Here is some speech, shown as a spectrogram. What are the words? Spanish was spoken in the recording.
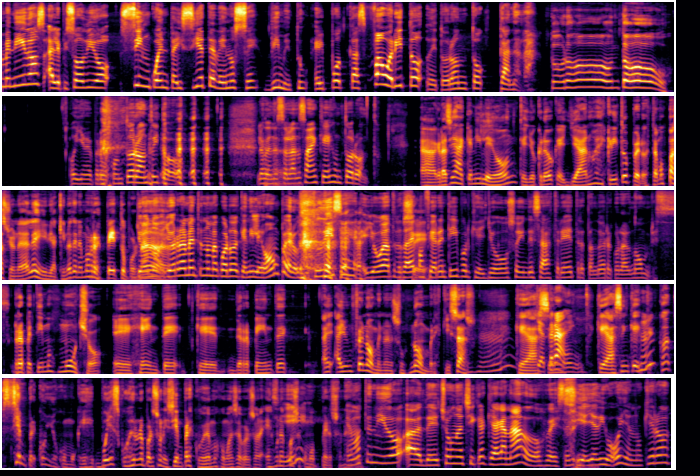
bienvenidos al episodio 57 de No sé, dime tú, el podcast favorito de Toronto, Canadá. Toronto. Óyeme, pero con Toronto y todo. Los venezolanos saben que es un Toronto. Ah, gracias a Kenny León, que yo creo que ya nos ha escrito, pero estamos pasionales y aquí no tenemos respeto por Yo, nada. no, yo realmente no me acuerdo de Kenny León, pero si tú dices, yo voy a tratar de sé. confiar en ti porque yo soy un desastre tratando de recordar nombres. Repetimos mucho eh, gente que de repente hay, hay un fenómeno en sus nombres, quizás, que hacen atraen. que hacen que, siempre, coño, como que voy a escoger una persona y siempre escogemos como esa persona. Es una cosa como personal. Hemos tenido, ah, de hecho, una chica que ha ganado dos veces Sí. y ella dijo, oye, no quiero,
